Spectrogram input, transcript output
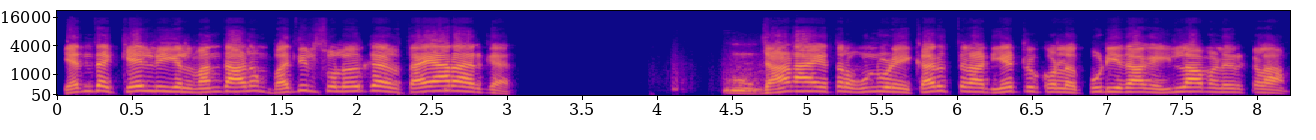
எந்த கேள்விகள் வந்தாலும் பதில் சொல்வதற்கு அவர் தயாரா இருக்கார். ஜனநாயகத்துல உன்னுடைய கருத்து நான் ஏற்றுக்கொள்ள கூடியதாக இல்லாமல் இருக்கலாம்.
